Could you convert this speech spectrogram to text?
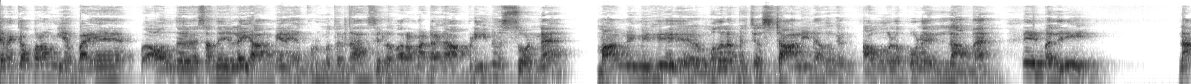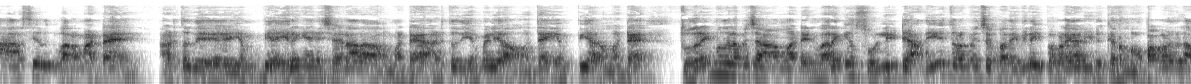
எனக்கு அப்புறம் என் பையன் அந்த சந்தையில யாருமே என் குடும்பத்துல இருந்து அரசியல வரமாட்டாங்க அப்படின்னு சொன்ன மாண்புமிகு முதலமைச்சர் ஸ்டாலின் அவர்கள் அவங்கள போல இல்லாம அதே மாதிரி நான் அரசியலுக்கு வரமாட்டேன். அடுத்தது எம்பி இளைஞரணி செயலாளர் ஆக மாட்டேன். அடுத்தது எம்எல்ஏ ஆக மாட்டேன். எம்பி ஆக மாட்டேன். துணை முதலமைச்சர் ஆக மாட்டேன் வரைக்கும் சொல்லிட்டு அதே முதலமைச்சர் பதவியில இப்ப விளையாடிட்டு இருக்க நம்ம பவன்களா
